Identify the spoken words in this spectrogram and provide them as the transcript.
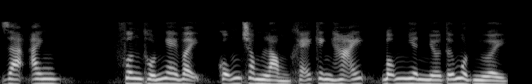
Dạ anh. Phương Thốn nghe vậy, cũng trong lòng khẽ kinh hãi, bỗng nhiên nhớ tới một người.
